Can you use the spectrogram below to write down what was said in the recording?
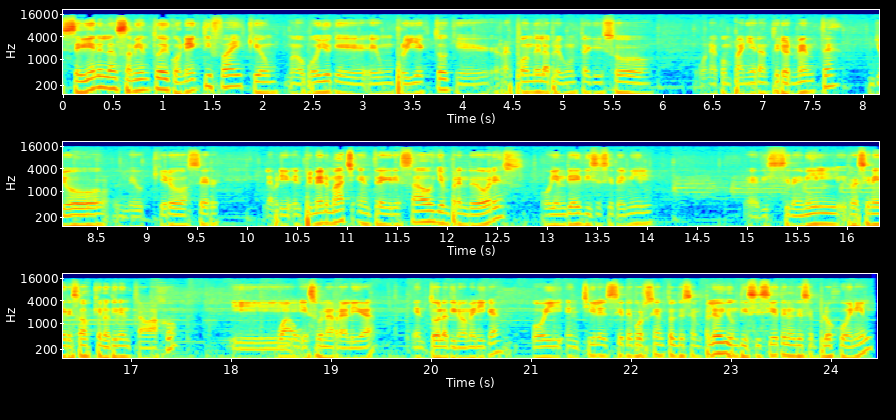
Se viene el lanzamiento de Connectify, que es un apoyo que es un proyecto que responde a la pregunta que hizo una compañera anteriormente. Yo le quiero hacer la el primer match entre egresados y emprendedores. Hoy en día hay 17.000 eh, 17.000 recién egresados que no tienen trabajo y es una realidad en toda Latinoamérica. Hoy en Chile el 7% del desempleo y un 17% en el desempleo juvenil.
